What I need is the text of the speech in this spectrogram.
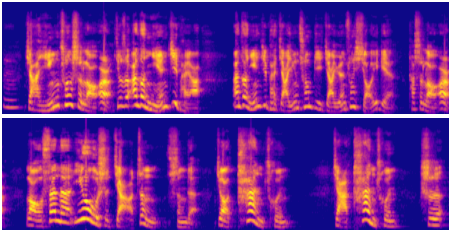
嗯，贾迎春是老二，就是按照年纪排啊。按照年纪排，贾迎春比贾元春小一点，她是老二。老三呢，又是贾政生的，叫探春。贾探春是（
